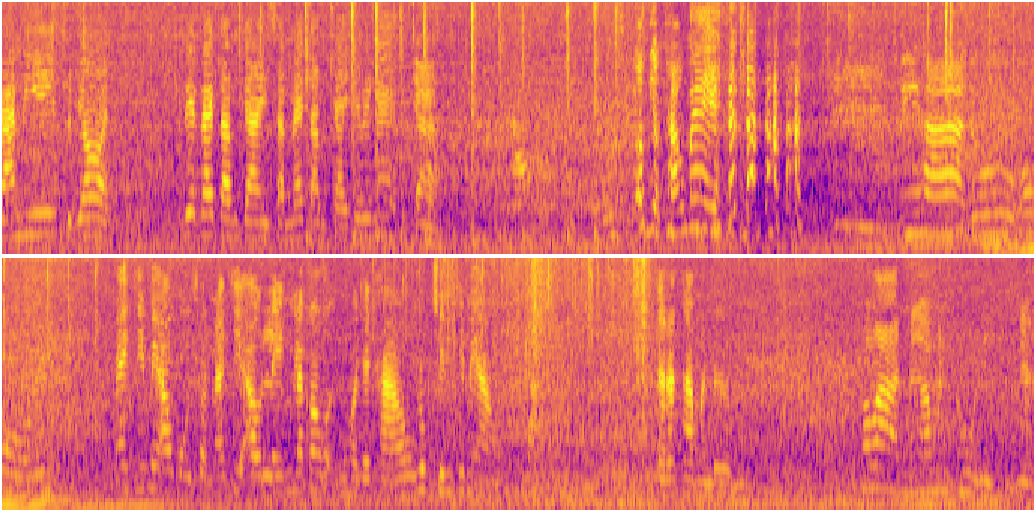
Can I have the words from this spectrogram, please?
ร้านนี้สุดยอด เรียกได้ตามใจ สั่งได้ตามใจใช่ไหมแม่จ้ะดูสิโอ้เหยียบเท้าแม่ นี่ค่ะ ดูโอ้ยแมูสดนะจีเอาเล้งแล้วก็หมูหัวใจเท้า ลูกชิ้นจีไม่เอา แต่ราคาเหมือนเดิม เพราะว่าเนื้อมันโอ้นี่เนี่ย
